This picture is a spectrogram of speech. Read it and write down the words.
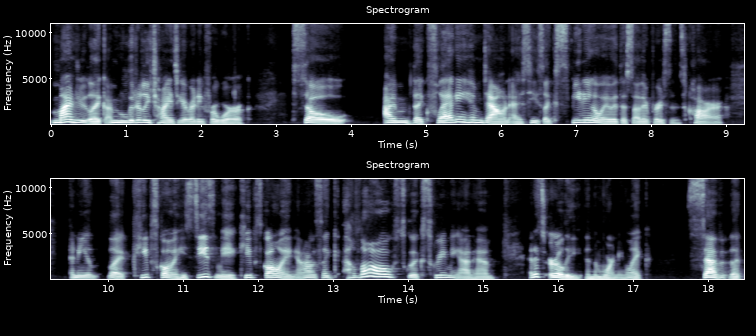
mind you, like I'm literally trying to get ready for work. So I'm like flagging him down as he's like speeding away with this other person's car. And he like keeps going. He sees me, keeps going. And I was like, hello, like screaming at him. And it's early in the morning, like seven, like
